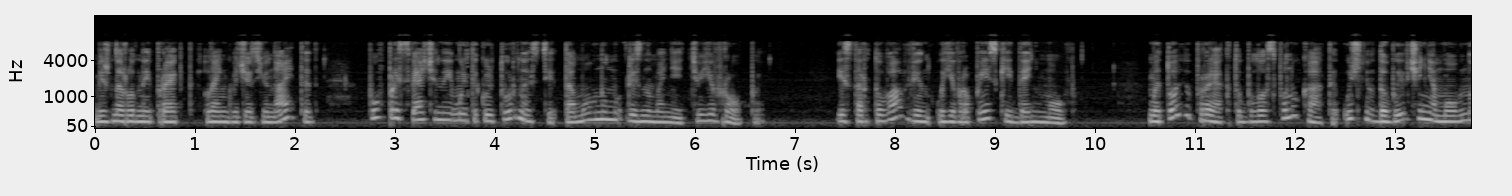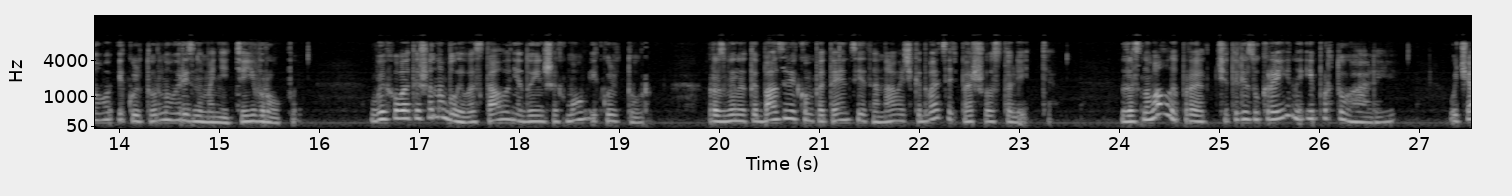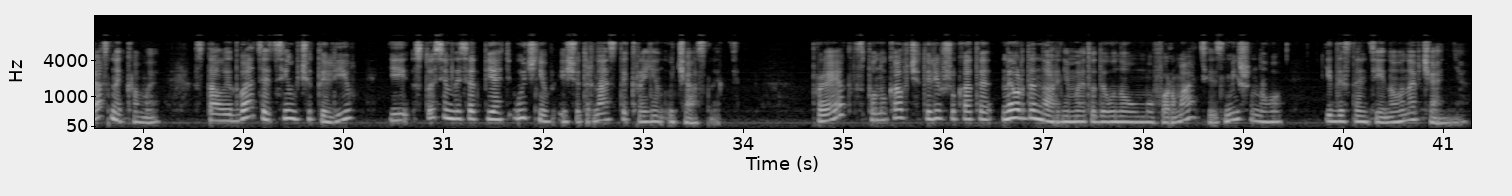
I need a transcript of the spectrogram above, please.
Міжнародний проєкт Languages United був присвячений мультикультурності та мовному різноманіттю Європи, і стартував він у Європейський день мов. Метою проєкту було спонукати учнів до вивчення мовного і культурного різноманіття Європи, виховати шанобливе ставлення до інших мов і культур, розвинути базові компетенції та навички 21 століття. Заснували проєкт вчителі з України і Португалії. Учасниками стали 27 вчителів і 175 учнів із 14 країн-учасниць. Проєкт спонукав вчителів шукати неординарні методи у новому форматі змішаного і дистанційного навчання.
